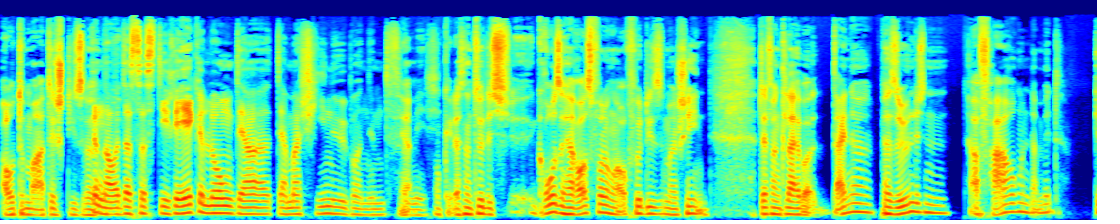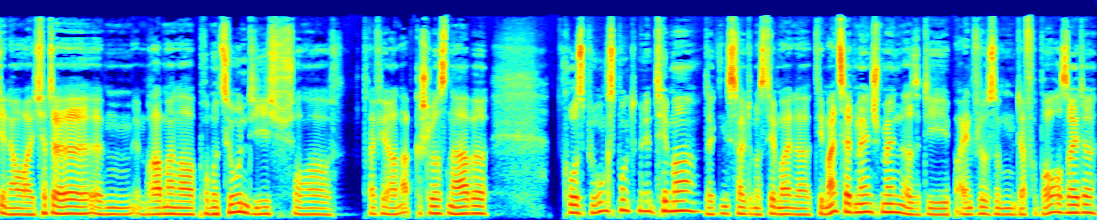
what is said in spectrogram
automatisch diese. Genau, dass das die Regelung der, der Maschine übernimmt für ja, mich. Okay, das ist natürlich große Herausforderung auch für diese Maschinen. Stefan Kleiber, deine persönlichen Erfahrungen damit? Genau, ich hatte ähm, im Rahmen meiner Promotion, die ich vor drei, vier Jahren abgeschlossen habe, große Berührungspunkte mit dem Thema. Da ging es halt um das Thema Demand-Side-Management, also die Beeinflussung der Verbraucherseite.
